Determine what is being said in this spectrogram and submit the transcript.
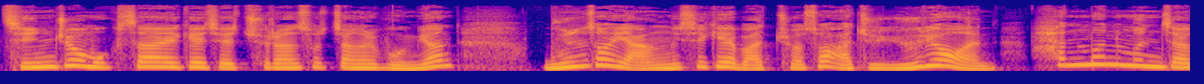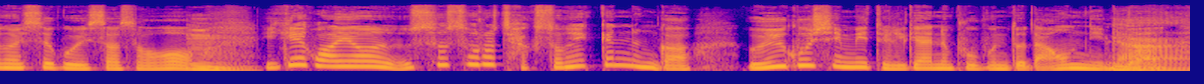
진조 목사에게 제출한 소장을 보면 문서 양식에 맞춰서 아주 유려한 한문 문장을 쓰고 있어서 음. 이게 과연 스스로 작성했겠는가 의구심이 들게 하는 부분도 나옵니다. 네.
